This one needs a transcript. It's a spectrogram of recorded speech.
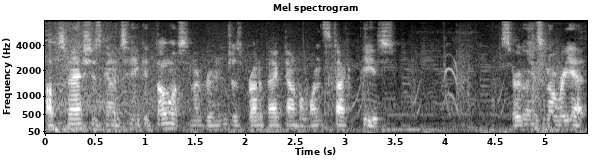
Up smash is going to take it though, so remember just brought it back down to one stock apiece. Certainly isn't over yet.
